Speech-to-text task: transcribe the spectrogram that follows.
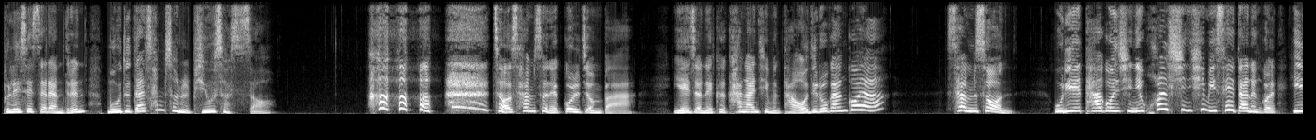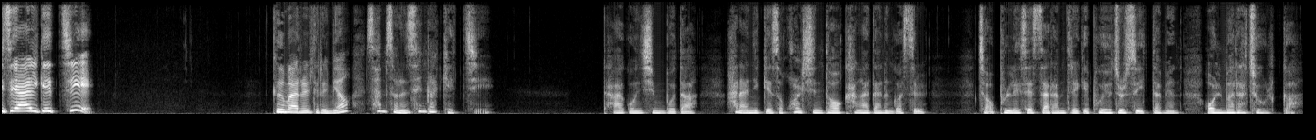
블레셋 사람들은 모두 다 삼손을 비웃었어. 저 삼손의 꼴 좀 봐. 예전에 그 강한 힘은 다 어디로 간 거야? 삼손, 우리의 다곤신이 훨씬 힘이 세다는 걸 이제 알겠지? 그 말을 들으며 삼손은 생각했지. 다곤신보다 하나님께서 훨씬 더 강하다는 것을 저 블레셋 사람들에게 보여줄 수 있다면 얼마나 좋을까.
